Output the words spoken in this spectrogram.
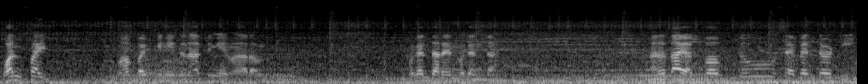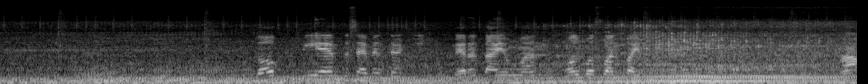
1.5. 1.5 kinita natin ngayong araw. Maganda rin, maganda. Ano tayo, 12 to 7.30. 12 p.m. to 7.30. Meron tayong one, almost 1.5. Mga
